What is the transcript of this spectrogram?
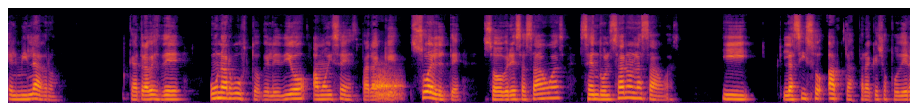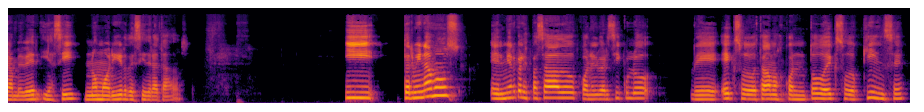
El milagro que a través de un arbusto que le dio a Moisés para que suelte sobre esas aguas, se endulzaron las aguas y las hizo aptas para que ellos pudieran beber y así no morir deshidratados. Y terminamos el miércoles pasado con el versículo de Éxodo, estábamos con todo Éxodo 15,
